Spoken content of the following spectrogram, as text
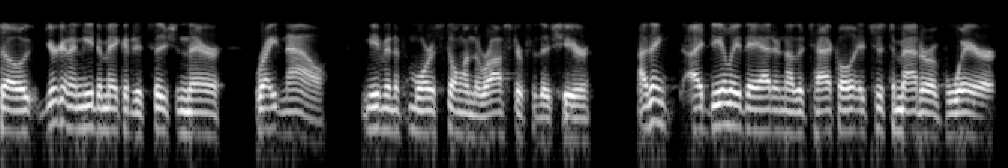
So you're going to need to make a decision there right now, even if Moore is still on the roster for this year. I think ideally they add another tackle. It's just a matter of where.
